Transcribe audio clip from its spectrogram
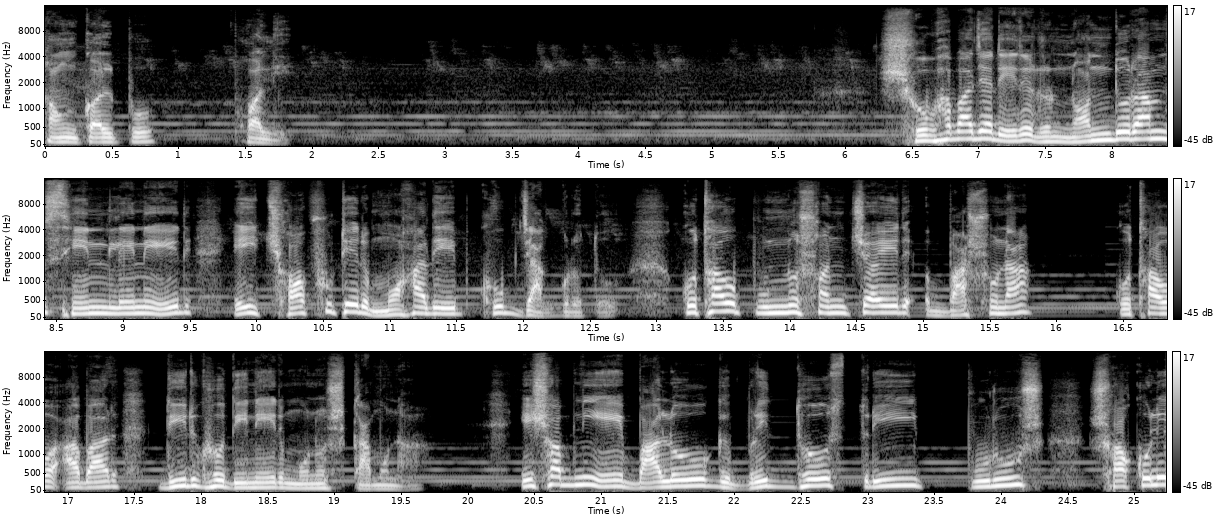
সংকল্প ফলে। শোভাবাজারের নন্দরাম সেন লেনের এই ছ ফুটের মহাদেব খুব জাগ্রত। কোথাও পুণ্য সঞ্চয়ের বাসনা, কোথাও আবার দীর্ঘদিনের মনস্কামনা। এসব নিয়ে বালক, বৃদ্ধ, স্ত্রী, পুরুষ সকলে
